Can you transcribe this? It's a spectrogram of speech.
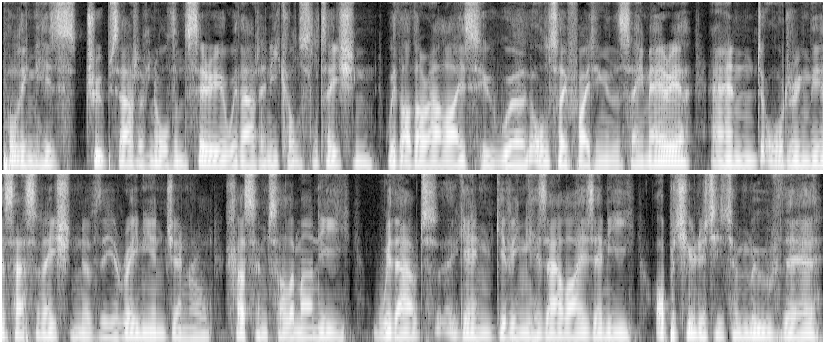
pulling his troops out of northern Syria without any consultation with other allies who were also fighting in the same area, and ordering the assassination of the Iranian general Qasem Soleimani without, again, giving his allies any opportunity to move their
